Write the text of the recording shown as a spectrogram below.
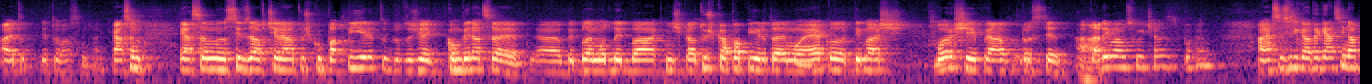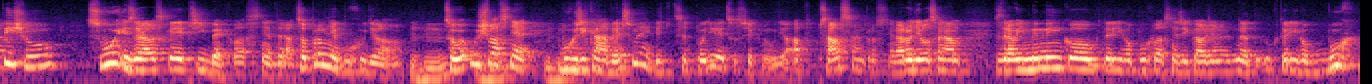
A je to, je to vlastně tak. Já jsem, já jsem si vzal včera tušku papír, to, protože kombinace uh, Bible, modlitba, knížka, tuška, papír, to je moje, jako ty máš worship, já prostě Aha. tady mám svůj čas s Bohem. A já jsem si říkal, tak já si napíšu svůj izraelský příběh vlastně teda, co pro mě Bůh udělal. Mm-hmm. Co už vlastně mm-hmm. Bůh říká, věř mi, teď se podívej, co všechno udělal. A psal jsem prostě, narodilo se nám zdravý miminko, u kterého Bůh vlastně říkal, že ne, u kterého Bůh,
